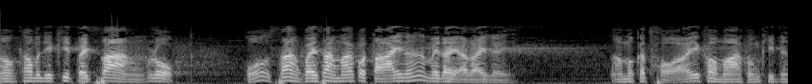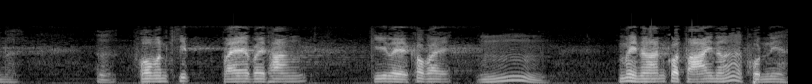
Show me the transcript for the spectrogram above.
อ๋อถ้ามันจะคิดไปสร้างโลกโอ้สร้างไปสร้างมาก็ตายนะไม่ได้อะไรเลย เอามันก็ถอยเข้ามาความคิดนั่นนะพอมันคิดแปลไปทางกิเลสเข้าไป อืม ไม่นานก็ตายนะคนเนี่ย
